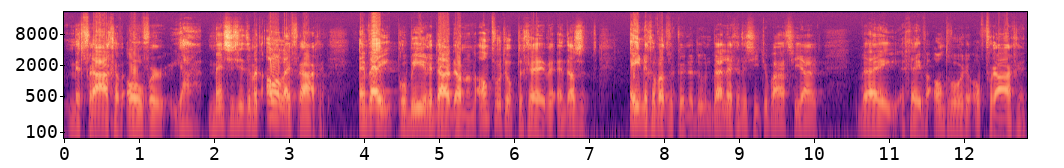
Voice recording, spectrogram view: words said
met vragen over. Ja, mensen zitten met allerlei vragen. En wij proberen daar dan een antwoord op te geven. En dat is het enige wat we kunnen doen. Wij leggen de situatie uit. Wij geven antwoorden op vragen.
